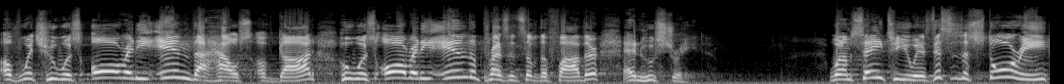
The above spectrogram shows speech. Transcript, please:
of which who was already in the house of God, who was already in the presence of the Father, and who strayed. What I'm saying to you is this is a story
